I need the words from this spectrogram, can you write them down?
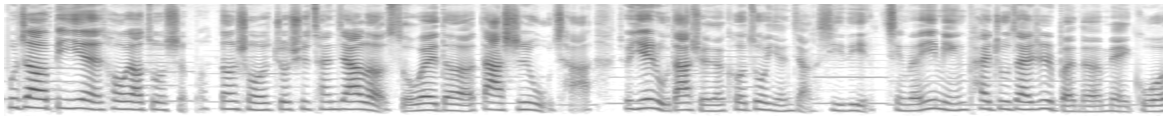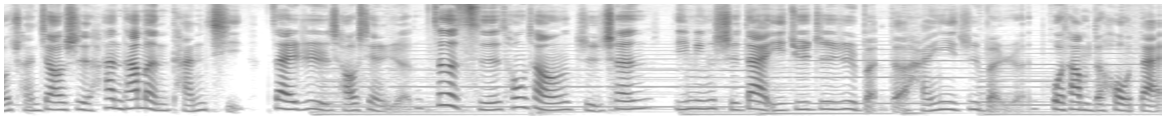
不知道毕业后要做什么，那时候就去参加了所谓的大师午茶，就耶鲁大学的客座演讲系列，请了一名派驻在日本的美国传教士和他们谈起。”在日朝鲜人这个词通常指称移民时代移居至日本的韩裔日本人或他们的后代。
